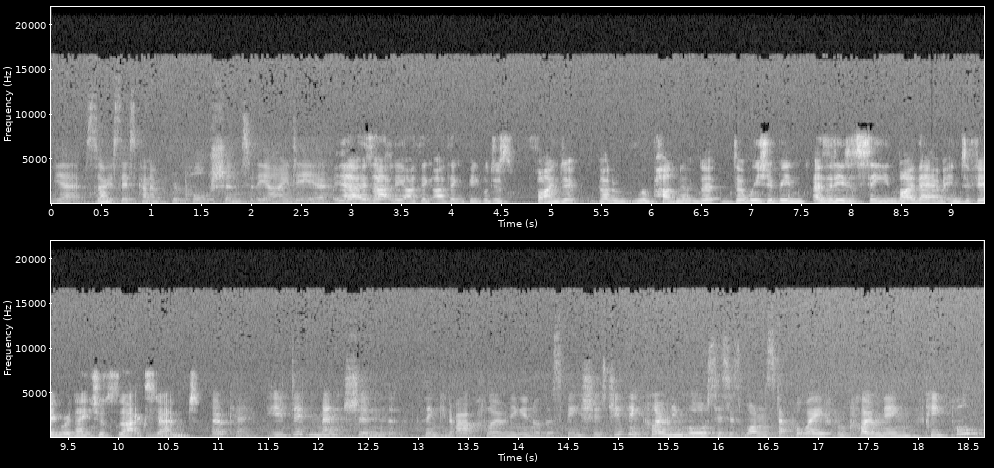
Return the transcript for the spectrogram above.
Yeah. So um, is this kind of repulsion to the idea? Yeah, exactly. I think I think people just find it kind of repugnant that, that we should be, as it is seen by them, interfering with nature to that extent. Mm. Okay. You did mention thinking about cloning in other species. Do you think cloning horses is one step away from cloning people?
